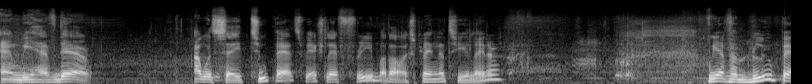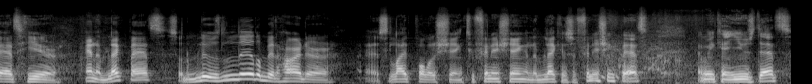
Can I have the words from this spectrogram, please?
And we have there I would say two pads. We actually have three, but I'll explain that to you later. We have a blue pad here and a black pad. So the blue is a little bit harder as light polishing to finishing and the black is a finishing pad. And we can use that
